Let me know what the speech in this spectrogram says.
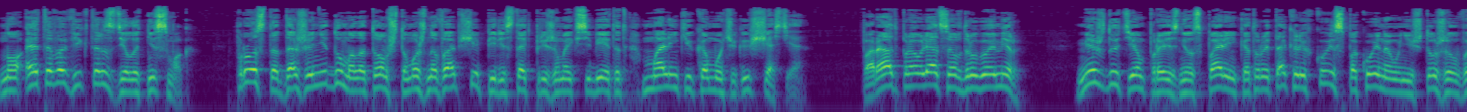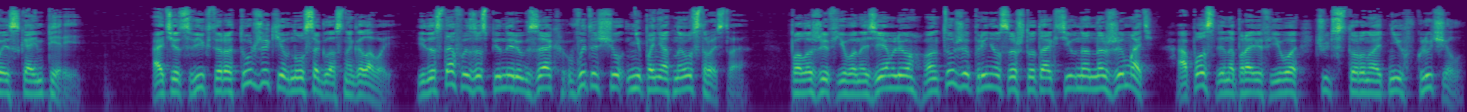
Но этого Виктор сделать не смог. Просто даже не думал о том, что можно вообще перестать прижимать к себе этот маленький комочек их счастья. Пора отправляться в другой мир. Между тем произнес парень, который так легко и спокойно уничтожил войска империи. Отец Виктора тут же кивнул согласно головой и, достав из-за спины рюкзак, вытащил непонятное устройство. Положив его на землю, он тут же принялся что-то активно нажимать, а после, направив его чуть в сторону от них, включил.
